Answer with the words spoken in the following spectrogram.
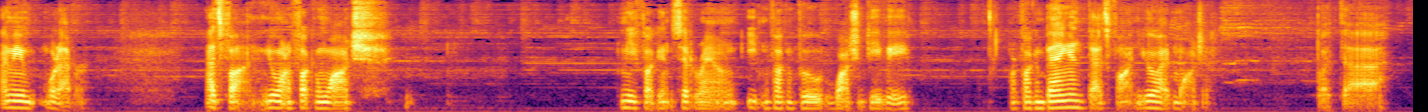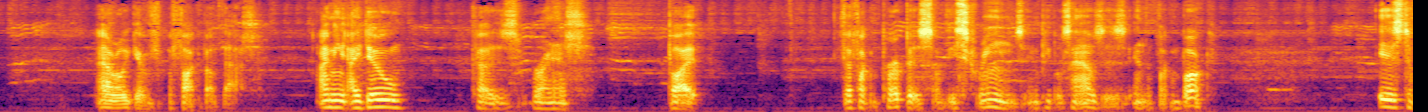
I mean, whatever. That's fine. You want to fucking watch me fucking sit around eating fucking food, watching TV, or fucking banging, that's fine. You go ahead and watch it. But uh, I don't really give a fuck about that. I mean, I do, because we're in but the fucking purpose of these screens in people's houses in the fucking book is to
